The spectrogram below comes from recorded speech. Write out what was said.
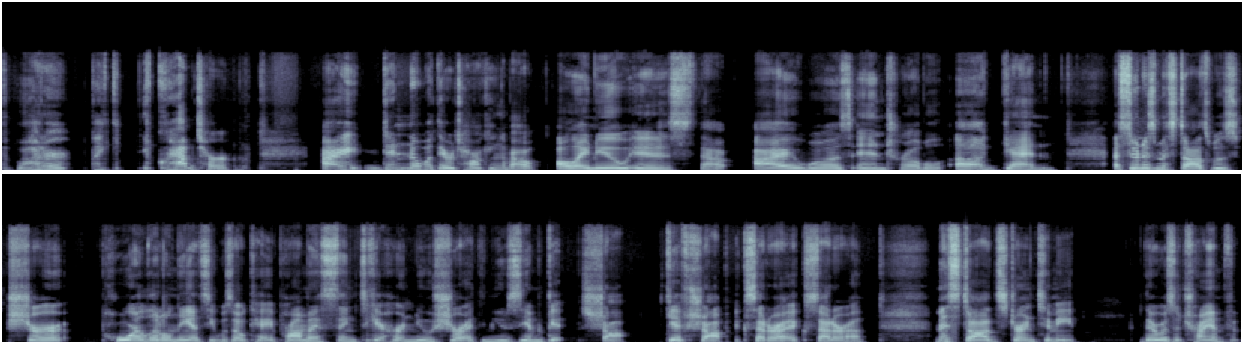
the water? Like, it grabbed her. I didn't know what they were talking about. All I knew is that I was in trouble again. As soon as Miss Dodds was sure poor little Nancy was okay, promising to get her new shirt at the museum gift shop, gift shop, etc., etc. Miss Dodds turned to me. There was a triumphant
